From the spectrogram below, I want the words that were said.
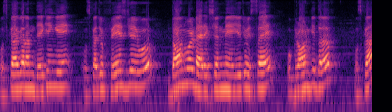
उसका अगर हम देखेंगे, उसका जो फेस जो है वो डाउनवर्ड डायरेक्शन में है। ये जो हिस्सा है, वो ग्राउंड की तरफ़, उसका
